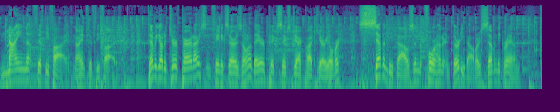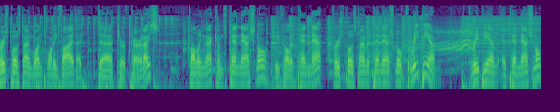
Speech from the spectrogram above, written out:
955. 955. Then we go to Turf Paradise in Phoenix, Arizona. They are pick six jackpot carryover, seventy thousand four hundred and thirty dollars, seventy grand. First post time one twenty five at uh, Turf Paradise. Following that comes Penn National. We call it Penn Nat. First post time at Penn National, 3 p.m. 3 p.m. at Penn National.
